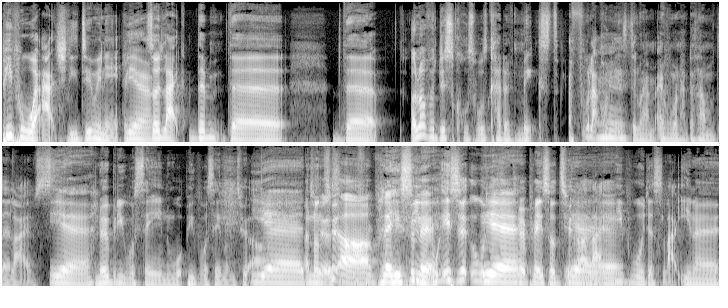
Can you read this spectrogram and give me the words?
people were actually doing it. Yeah. So like the the the a lot of the discourse was kind of mixed. I feel like on Instagram, everyone had the time of their lives. Mm-hmm. yeah Nobody was saying what people were saying on Twitter. Yeah, and on Twitter, place, isn't people, it? it's just all Yeah. different place on Twitter. Yeah, like yeah. people were just like, you know,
